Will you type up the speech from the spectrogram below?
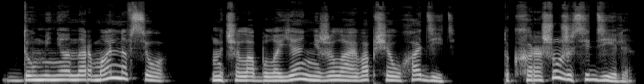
«Да у меня нормально все, начала была я, не желая вообще уходить. «Так хорошо же сидели!»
